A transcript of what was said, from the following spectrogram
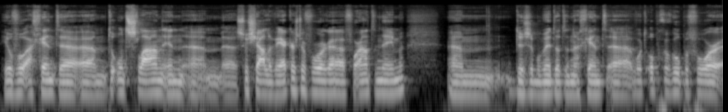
heel veel agenten um, te ontslaan en um, sociale werkers ervoor voor aan te nemen. Dus op het moment dat een agent wordt opgeroepen voor,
